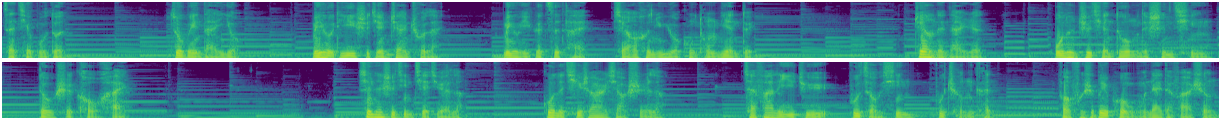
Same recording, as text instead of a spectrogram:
暂且不论。作为男友，没有第一时间站出来，没有一个姿态想要和女友共同面对。这样的男人，无论之前多么的深情，都是口嗨。现在事情解决了，过了七十二小时了，才发了一句不走心、不诚恳，仿佛是被迫无奈的发声，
